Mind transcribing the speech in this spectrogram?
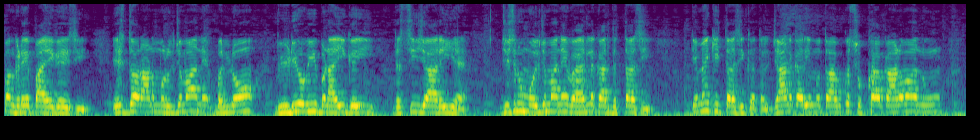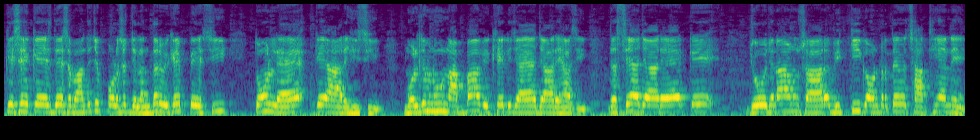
ਭੰਗੜੇ ਪਾਏ ਗਏ ਸੀ। ਇਸ ਦੌਰਾਨ ਮੁਲਜ਼ਮਾਂ ਨੇ ਵੱਲੋਂ ਵੀਡੀਓ ਵੀ ਬਣਾਈ ਗਈ, ਦੱਸੀ ਜਾ ਰਹੀ ਹੈ ਜਿਸ ਨੂੰ ਮੁਲਜ਼ਮਾਂ ਨੇ ਵਾਇਰਲ ਕਰ ਦਿੱਤਾ ਸੀ। ਕਿਵੇਂ ਕੀਤਾ ਸੀ ਕਤਲ? ਜਾਣਕਾਰੀ ਮੁਤਾਬਕ ਸੁੱਖਾ ਕਾਲਵਾ ਨੂੰ ਕਿਸੇ ਕੇਸ ਦੇ ਸਬੰਧ 'ਚ ਪੁਲਿਸ ਜਲੰਧਰ ਵਿਖੇ ਪੇਸ਼ੀ ਤੋਂ ਲੈ ਕੇ ਆ ਰਹੀ ਸੀ। ਮੁਲਜ਼ਮ ਨੂੰ ਨਾਭਾ ਵਿਖੇ ਲਿਜਾਇਆ ਜਾ ਰਿਹਾ ਸੀ। ਦੱਸਿਆ ਜਾ ਰਿਹਾ ਹੈ ਕਿ ਯੋਜਨਾ ਅਨੁਸਾਰ ਵਿੱਕੀ ਗੌਂਡਰ ਤੇ ਸਾਥੀਆਂ ਨੇ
